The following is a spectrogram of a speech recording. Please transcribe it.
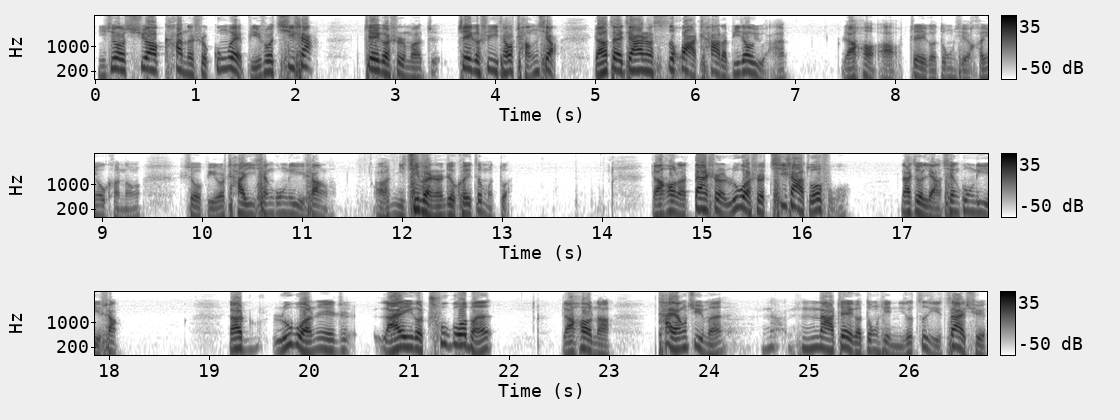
你就需要看的是宫位，比如说七煞。这个是什么？这这个是一条长线，然后再加上四化差的比较远，然后啊，这个东西很有可能就比如差一千公里以上了啊，你基本上就可以这么断。然后呢，但是如果是七煞左辅，那就两千公里以上。那如果那这来一个出国门，然后呢太阳巨门，那那这个东西你就自己再去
